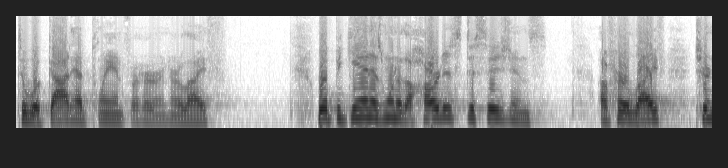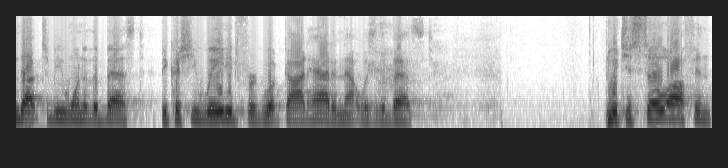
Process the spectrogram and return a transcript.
to what God had planned for her in her life. What began as one of the hardest decisions of her life turned out to be one of the best because she waited for what God had, and that was the best which is so often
